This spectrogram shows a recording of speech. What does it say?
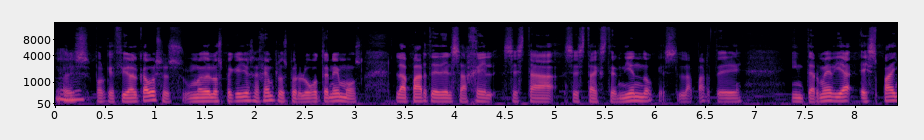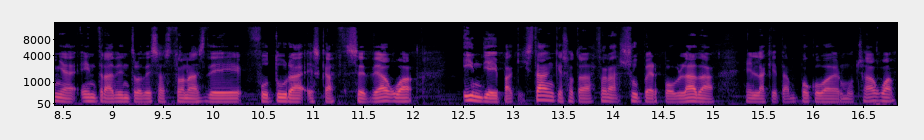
Entonces, Porque Ciudad del Cabo eso es uno de los pequeños ejemplos, pero luego tenemos la parte del Sahel se está, se está extendiendo, que es la parte intermedia. España entra dentro de esas zonas de futura escasez de agua. India y Pakistán, que es otra zona superpoblada en la que tampoco va a haber mucha agua.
